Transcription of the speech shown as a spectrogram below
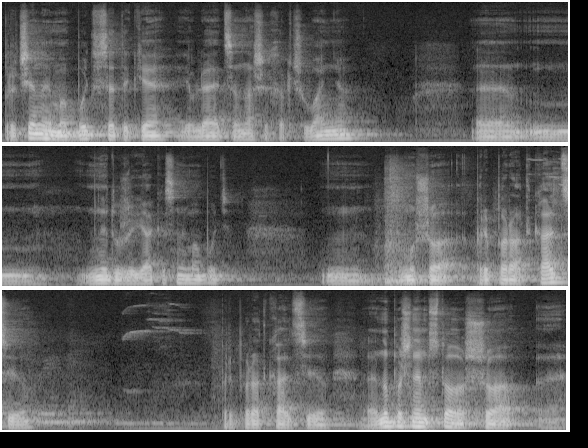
Причиною, мабуть, все-таки є наше харчування, Е, не дуже якісне, мабуть, тому що препарат кальцію препарат кальцію. Е, Ну, почнемо з того, що е,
